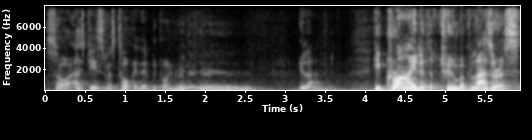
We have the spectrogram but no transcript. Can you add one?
So as Jesus was talking, they'd be going, he laughed. He cried at the tomb of Lazarus,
